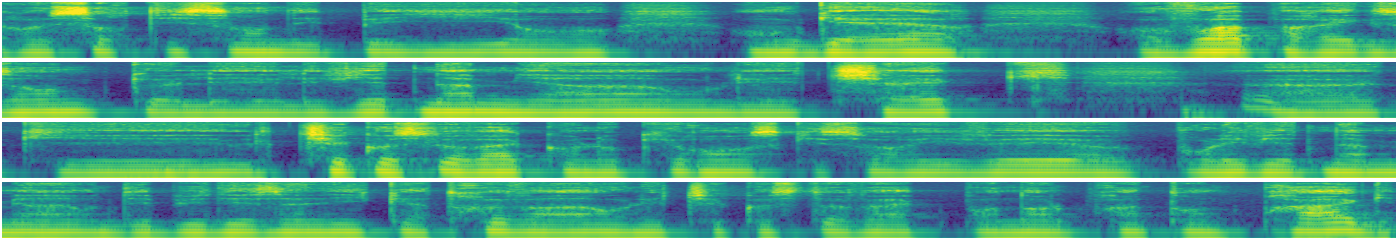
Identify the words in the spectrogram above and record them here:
ressortissants des pays en guerre on voit par exemple que les, Vietnamiens ou les Tchèques, euh, qui, Tchécoslovaques en l'occurrence, qui sont arrivés euh, pour les Vietnamiens au début des années 80 ou les Tchécoslovaques pendant le printemps de Prague,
